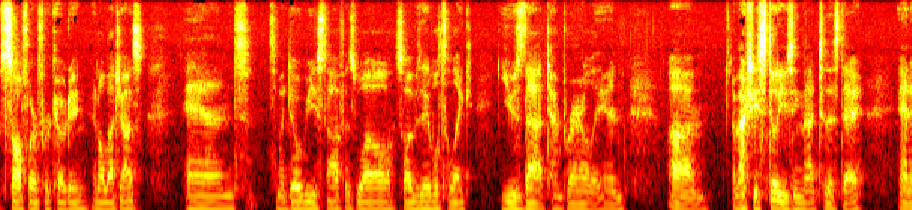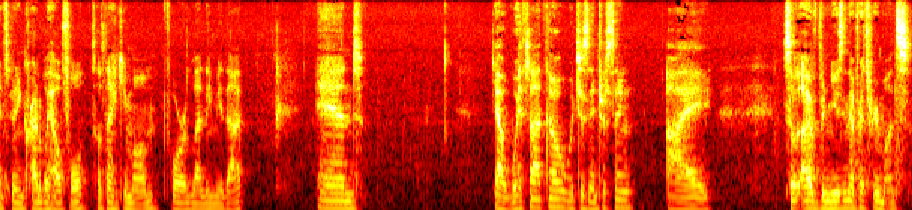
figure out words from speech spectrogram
software for coding and all that jazz, and some Adobe stuff as well. So I was able to like use that temporarily. And um, I'm actually still using that to this day. And it's been incredibly helpful. So thank you, mom, for lending me that. And yeah, with that though, which is interesting, I so I've been using that for three months,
